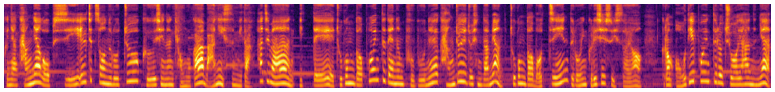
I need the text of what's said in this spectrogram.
그냥 강약 없이 일직선으로 쭉 그으시는 경우가 많이 있습니다. 하지만 이때 조금 더 포인트 되는 부분을 강조해 주신다면 조금 더 멋진 드로잉 그리실 수 있어요. 그럼 어디에 포인트를 주어야 하느냐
